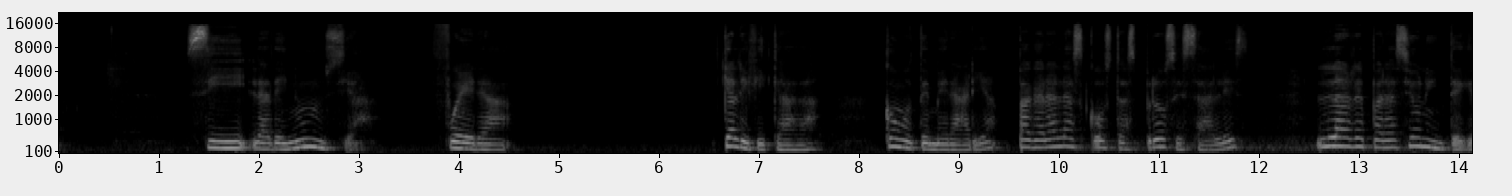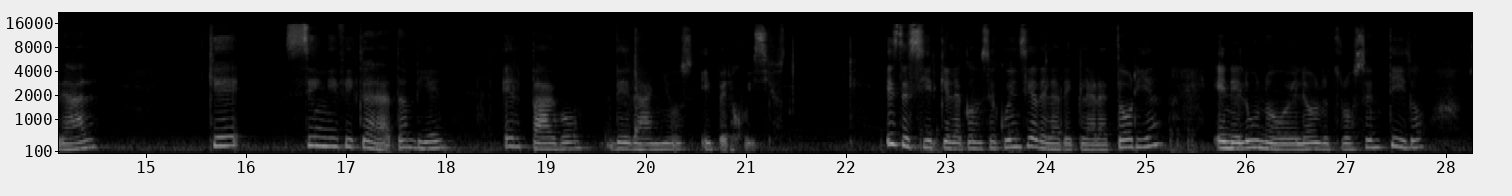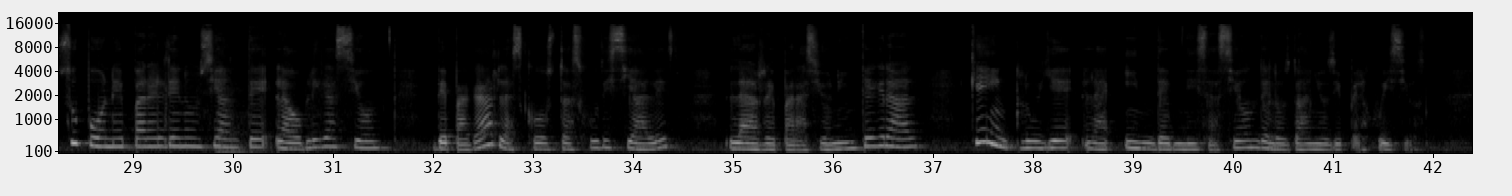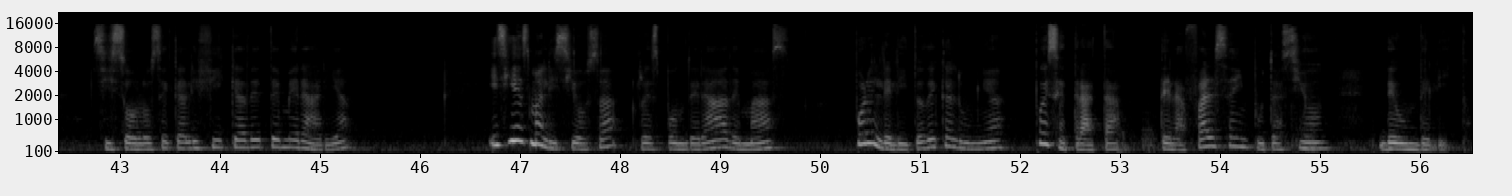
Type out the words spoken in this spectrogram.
si la denuncia fuera calificada como temeraria, pagará las costas procesales la reparación integral que significará también el pago de daños y perjuicios. Es decir, que la consecuencia de la declaratoria, en el uno o el otro sentido, supone para el denunciante la obligación de pagar las costas judiciales, la reparación integral, que incluye la indemnización de los daños y perjuicios, si solo se califica de temeraria, y si es maliciosa, responderá además por el delito de calumnia, pues se trata de la falsa imputación de un delito.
